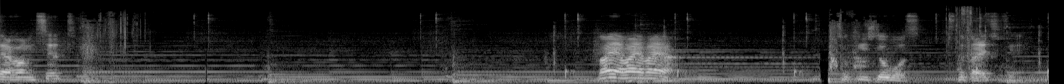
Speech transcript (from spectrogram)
1035. Várjál, várjál, várjál! Cukis doboz. Ne felejtsük el.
